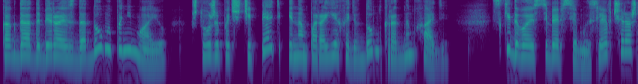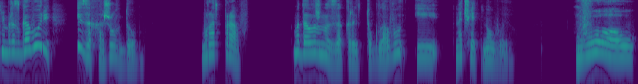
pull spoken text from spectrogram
Когда добираюсь до дома, понимаю, что уже почти пять, и нам пора ехать в дом к родным Хади. Скидываю с себя все мысли о вчерашнем разговоре и захожу в дом. Мурат прав. Мы должны закрыть ту главу и начать новую. «Вау!»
